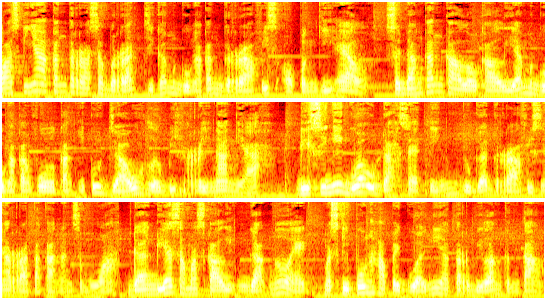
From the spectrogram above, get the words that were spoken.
pastinya akan terasa berat jika menggunakan grafis OpenGL. Sedangkan kalau kalian menggunakan Vulkan itu jauh lebih ringan ya. Di sini gue udah setting juga grafisnya rata kanan semua dan dia sama sekali nggak nge-lag meskipun HP gue ini ya terbilang kentang.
